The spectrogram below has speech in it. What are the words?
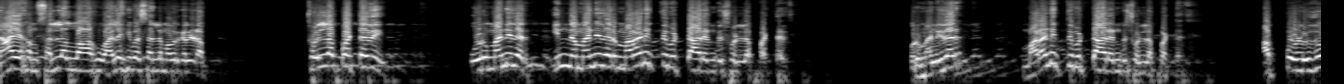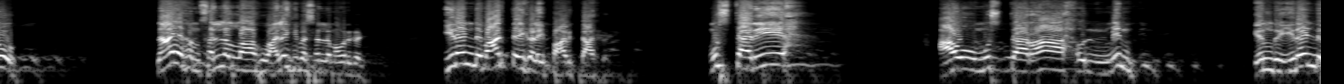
நாயகம் சல்லல்லாஹு அலஹி வசல்லம் அவர்களிடம் சொல்லப்பட்டது ஒரு மனிதர் இந்த மனிதர் மரணித்து விட்டார் என்று சொல்லப்பட்டது. ஒரு மனிதர் மரணித்து விட்டார் என்று சொல்லப்பட்டது. அப்பொழுது நாயகம் சல்லல்லாஹு அலஹி வசல்லம் அவர்கள் இரண்டு வார்த்தைகளை பார்த்தார்கள். முஸ்தரீஹ் அவு முஸ்தராஹுன் மின் என்று இரண்டு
